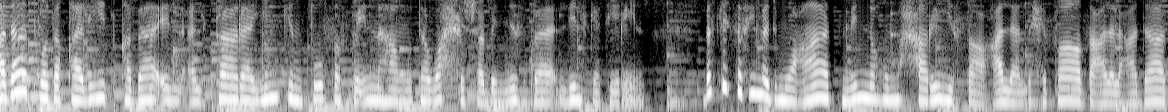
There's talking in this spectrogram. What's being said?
عادات وتقاليد قبائل الكارا يمكن توصف بأنها متوحشة بالنسبة للكثيرين. بس لسه في مجموعات منهم حريصة على الحفاظ على العادات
